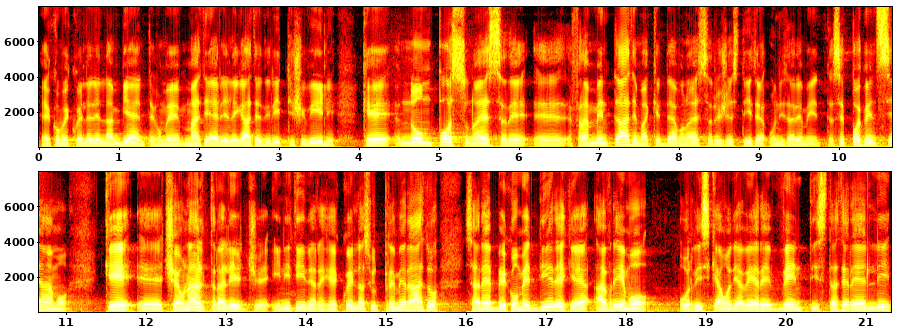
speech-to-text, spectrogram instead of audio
eh, come quelle dell'ambiente, come materie legate ai diritti civili, che non possono essere eh, frammentate ma che devono essere gestite unitariamente. Se poi pensiamo che eh, c'è un'altra legge in itinere che è quella sul premierato, sarebbe come dire che avremo o rischiamo di avere 20 staterelli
